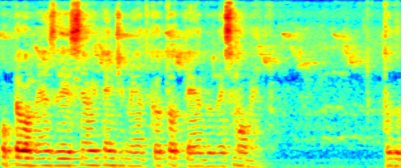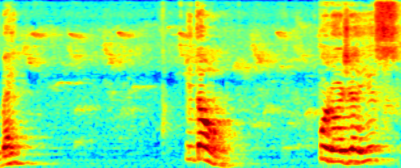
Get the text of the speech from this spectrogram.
Ou pelo menos esse é o entendimento que eu estou tendo nesse momento. Tudo bem? Então, por hoje é isso.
